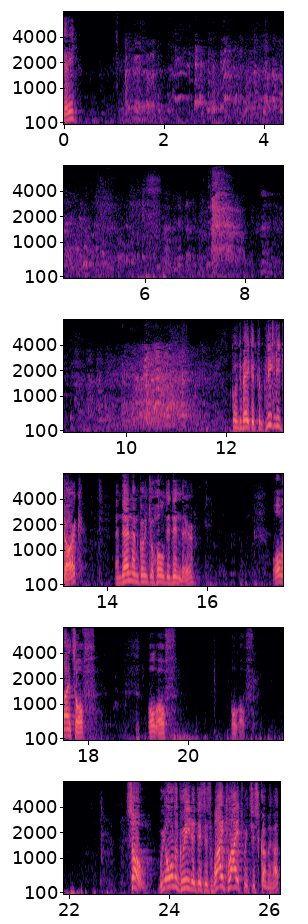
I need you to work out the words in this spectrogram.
Okay? going to make it completely dark, and then I'm going to hold it in there. All lights off, all off, all off. So, we all agree that this is white light which is coming up.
